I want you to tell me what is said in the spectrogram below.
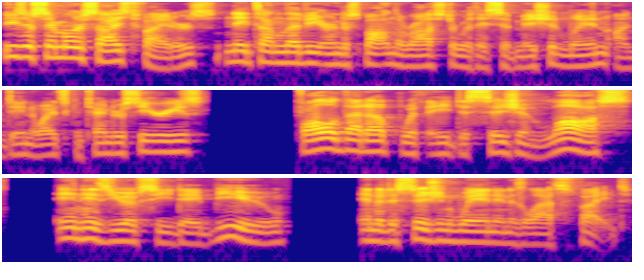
These are similar sized fighters. Nathan Levy earned a spot on the roster with a submission win on Dana White's Contender Series, followed that up with a decision loss in his UFC debut and a decision win in his last fight.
